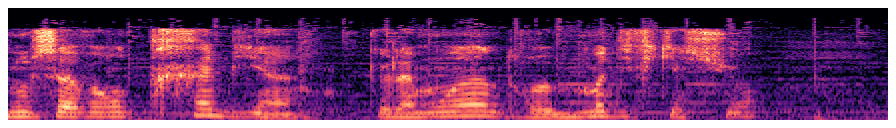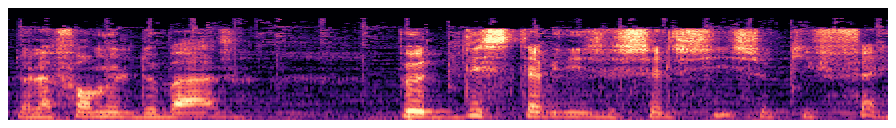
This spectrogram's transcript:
nous savons très bien que la moindre modification de la formule de base peut déstabiliser celle-ci, ce qui fait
